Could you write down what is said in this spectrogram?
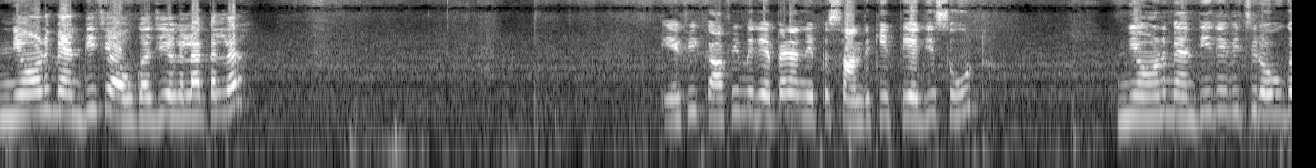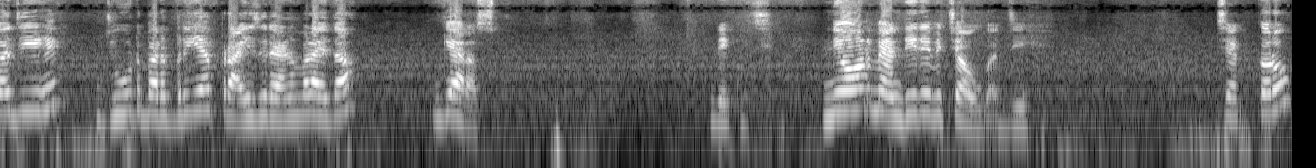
ਨਿਓਨ ਮਹਿੰਦੀ ਚ ਆਊਗਾ ਜੀ ਅਗਲਾ ਕਲਰ ਇਹ ਵੀ ਕਾਫੀ ਮੇਰੀਆਂ ਭੈਣਾਂ ਨੇ ਪਸੰਦ ਕੀਤੀ ਹੈ ਜੀ ਸੂਟ। ਨਿਓਨ ਮਹਿੰਦੀ ਦੇ ਵਿੱਚ ਰਹੂਗਾ ਜੀ ਇਹ। ਜੂਟ ਬਰਬਰੀ ਹੈ ਪ੍ਰਾਈਸ ਰਹਿਣ ਵਾਲਾ ਇਹਦਾ 1100 ਦੇਖੋ ਜੀ ਨਿਓਨ ਮਹਿੰਦੀ ਦੇ ਵਿੱਚ ਆਊਗਾ ਜੀ। ਚੈੱਕ ਕਰੋ।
